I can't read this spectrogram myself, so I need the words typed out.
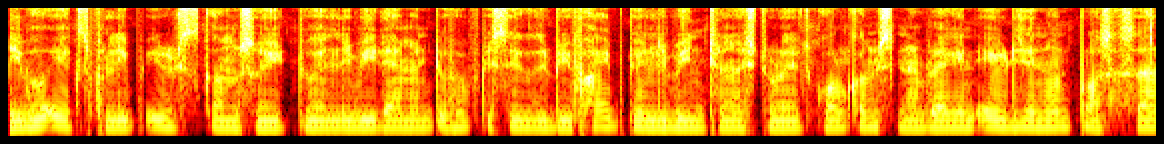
Vivo X Flip, it comes with 12GB RAM and 256GB, 512GB internal storage. Qualcomm Snapdragon 8 Gen 1 processor,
